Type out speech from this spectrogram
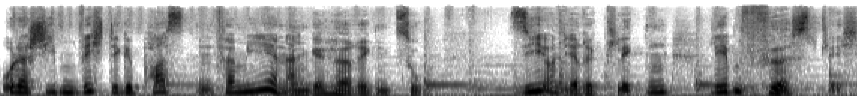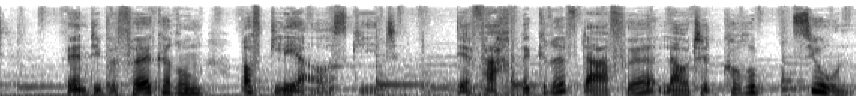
oder schieben wichtige Posten Familienangehörigen zu. Sie und ihre Cliquen leben fürstlich, während die Bevölkerung oft leer ausgeht. Der Fachbegriff dafür lautet Korruption.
